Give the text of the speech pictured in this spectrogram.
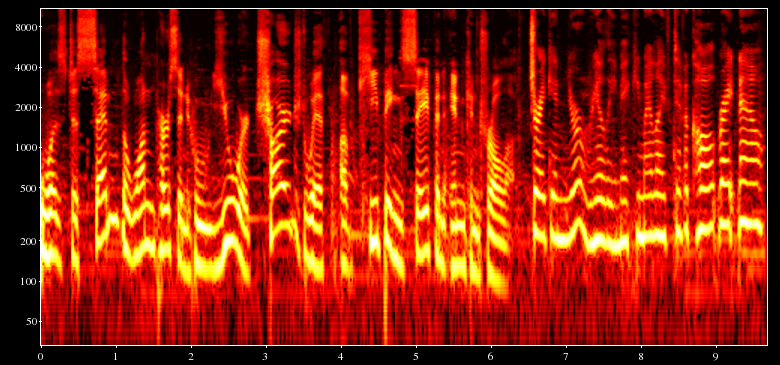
was to send the one person who you were charged with of keeping safe and in control of. Draken, you're really making my life difficult right now.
